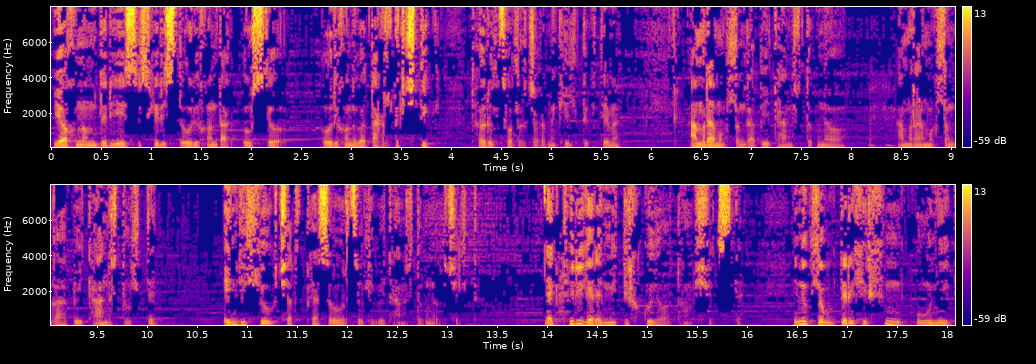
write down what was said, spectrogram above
Йохан ном дээр Есүс Христ өөрийнхөө өөрсдөө өөрийнхөө нөгөө дагалдагчдыг тойрол суулгаж байгаа нэг хэлдэг тийм ээ. Амар амгаланга би та нарт өгнө. Амар амгаланга би та нарт үлдээ. Энэ дэлхийг өгч чаддгаас өөр зүйлийг би та нарт өгнө гэж хэлдэг. Яг тэрийг арай мэдрэхгүй яваад байгаа юм шиг үстэй. Энэ өглөө бүгд хэрхэн үүнийг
